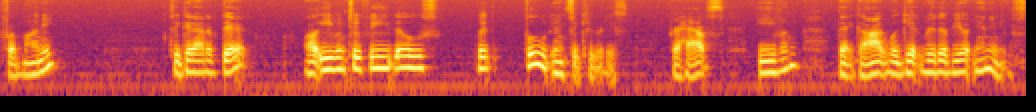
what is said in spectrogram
For money? To get out of debt? Or even to feed those with food insecurities? Perhaps even that God will get rid of your enemies.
